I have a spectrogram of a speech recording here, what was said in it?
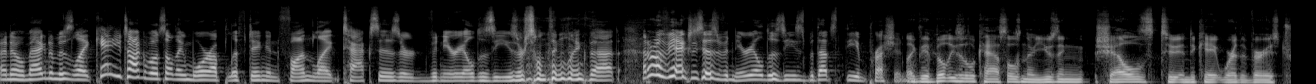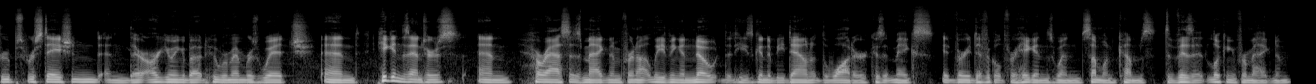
I know Magnum is like, can't you talk about something more uplifting and fun like taxes or venereal disease or something like that? I don't know if he actually says venereal disease, but that's the impression. Like they've built these little castles and they're using shells to indicate where the various troops were stationed, and they're arguing about who remembers which. And Higgins enters and harasses Magnum for not leaving a note that he's going to be down at the water because it makes it very difficult for Higgins when someone comes to visit looking for Magnum.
